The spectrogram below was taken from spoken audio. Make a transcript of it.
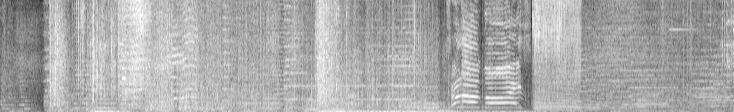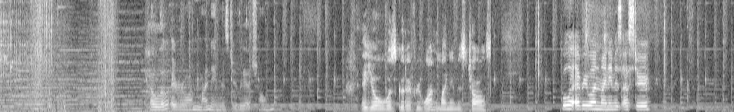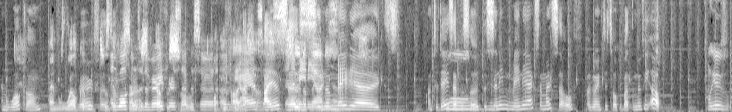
Hello, everyone. My name is Juliet Chong, Hey yo, what's good everyone? My name is Charles. Hello everyone, my name is Esther, and welcome and welcome To the very welcome to first the and welcome to the very first episode episode of of the the ISS. ISS, ISS Cinemaniacs. Cinemaniacs. On today's episode, the Whoa. Cinemaniacs and myself are going to talk about the movie Up. We've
